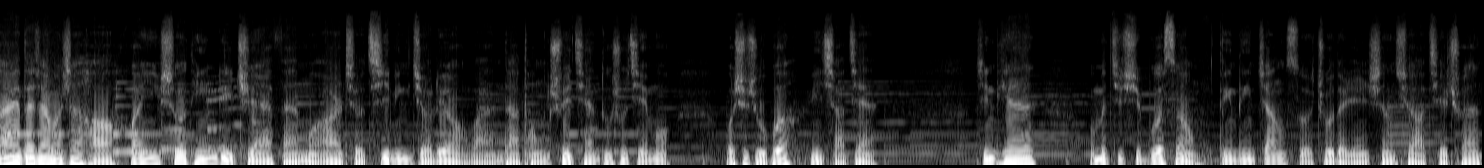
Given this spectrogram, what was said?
嗨，大家晚上好，欢迎收听励志 FM 二九七零九六晚安大同睡前读书节目，我是主播韵小健。今天我们继续播送丁丁张所著的《人生需要揭穿》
